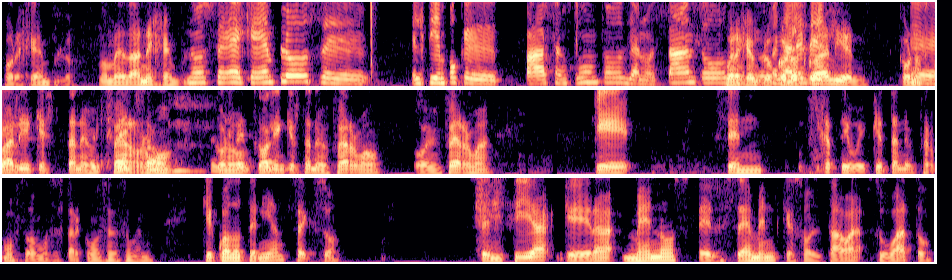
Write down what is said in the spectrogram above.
Por ejemplo, no me dan ejemplos. No sé, ejemplos, eh, el tiempo que pasan juntos ya no es tanto. Por ejemplo, conozco a alguien, conozco a eh, alguien que es tan enfermo, conozco a alguien que es tan enfermo o enferma que fíjate, güey, qué tan enfermos podemos estar como seres humanos, que cuando tenían sexo, sentía que era menos el semen que soltaba su vato.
